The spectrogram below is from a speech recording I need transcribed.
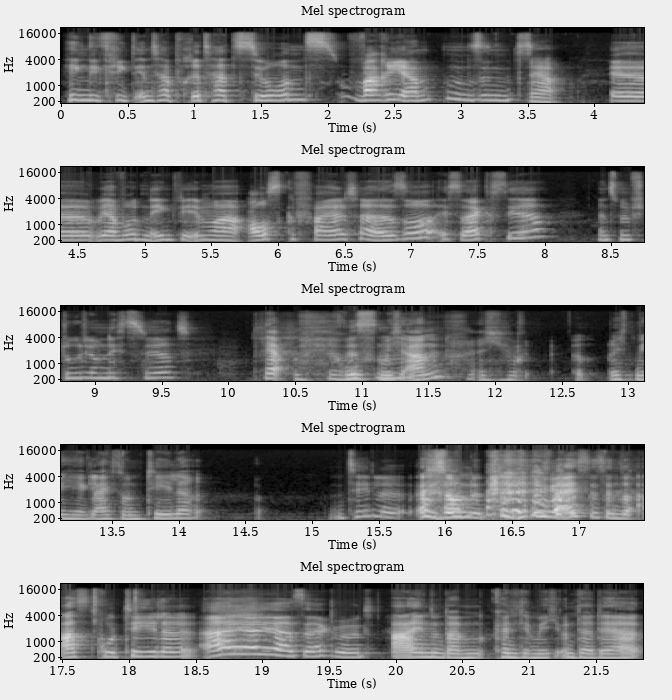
hingekriegt. Interpretationsvarianten sind, ja. Äh, ja, wurden irgendwie immer ausgefeilter. Also, ich sag's dir, wenn es mit dem Studium nichts wird. Ja, wir ruf wissen, mich an. Ich richte mir hier gleich so ein Tele Tele. So eine, wie heißt das denn so? Astro-Tele. Ah, ja, ja, sehr gut. Ein und dann könnt ihr mich unter der,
